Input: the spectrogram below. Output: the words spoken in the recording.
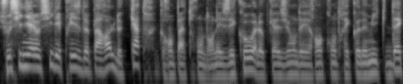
Je vous signale aussi les prises de parole de quatre grands patrons dans les échos à l'occasion des rencontres économiques d'Aix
